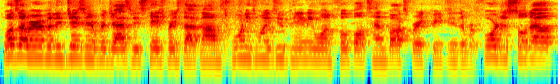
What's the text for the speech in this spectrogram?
What's up, everybody? Jason here for JaspysCaseBreaks.com. 2022 Panini 1 Football 10 Box Break. Patriots number 4 just sold out.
